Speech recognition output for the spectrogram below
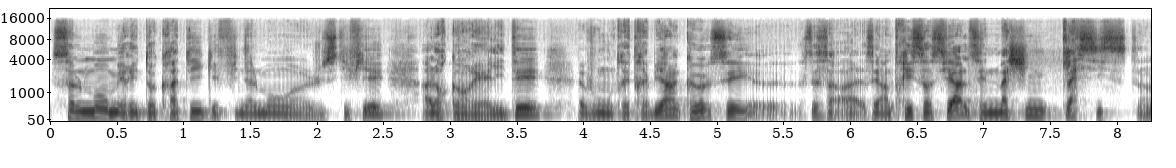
seulement méritocratique et finalement justifiée, alors qu'en réalité, vous montrez très bien que c'est ça, c'est un tri social, c'est une machine classiste. Hein.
